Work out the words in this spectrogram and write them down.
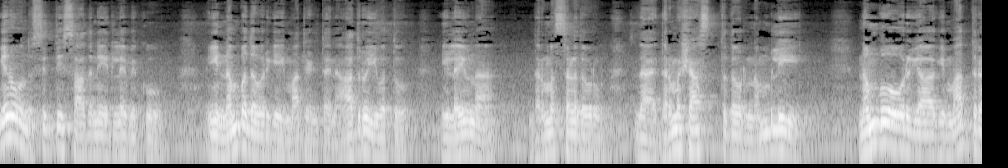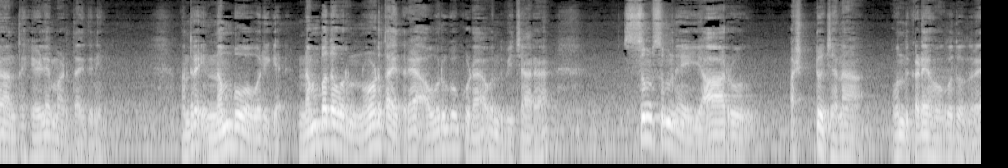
ಏನೋ ಒಂದು ಸಿದ್ಧಿ ಸಾಧನೆ ಇರಲೇಬೇಕು. ಈ ನಂಬದವರಿಗೆ ಈ ಮಾತು ಹೇಳ್ತಾ ಇದ್ದೀನಿ ಆದರೂ ಇವತ್ತು ಈ ಲೈವ್ನ ಧರ್ಮಸ್ಥಳದವರು ಧರ್ಮಶಾಸ್ತ್ರದವರು ನಂಬಲಿ, ನಂಬುವವರಿಗಾಗಿ ಮಾತ್ರ ಅಂತ ಹೇಳೇ ಮಾಡ್ತಾ ಇದ್ದೀನಿ. ಅಂದರೆ ನಂಬುವವರಿಗೆ ನಂಬದವರು ನೋಡ್ತಾ ಇದ್ರೆ ಅವ್ರಿಗೂ ಕೂಡ ಒಂದು ವಿಚಾರ, ಸುಮ್ ಸುಮ್ನೆ ಯಾರು ಅಷ್ಟು ಜನ ಒಂದು ಕಡೆ ಹೋಗೋದು ಅಂದರೆ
